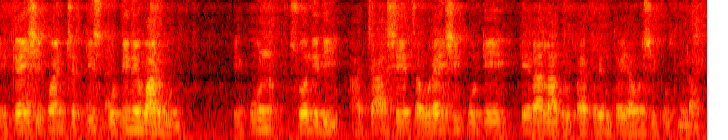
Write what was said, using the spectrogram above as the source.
एक्याऐंशी पॉईंट छत्तीस कोटीने वाढ होऊन एकूण स्वनिधी हा चारशे चौऱ्याऐंशी कोटी तेरा लाख रुपयापर्यंत यावर्षी पोहोचलेला आहे.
